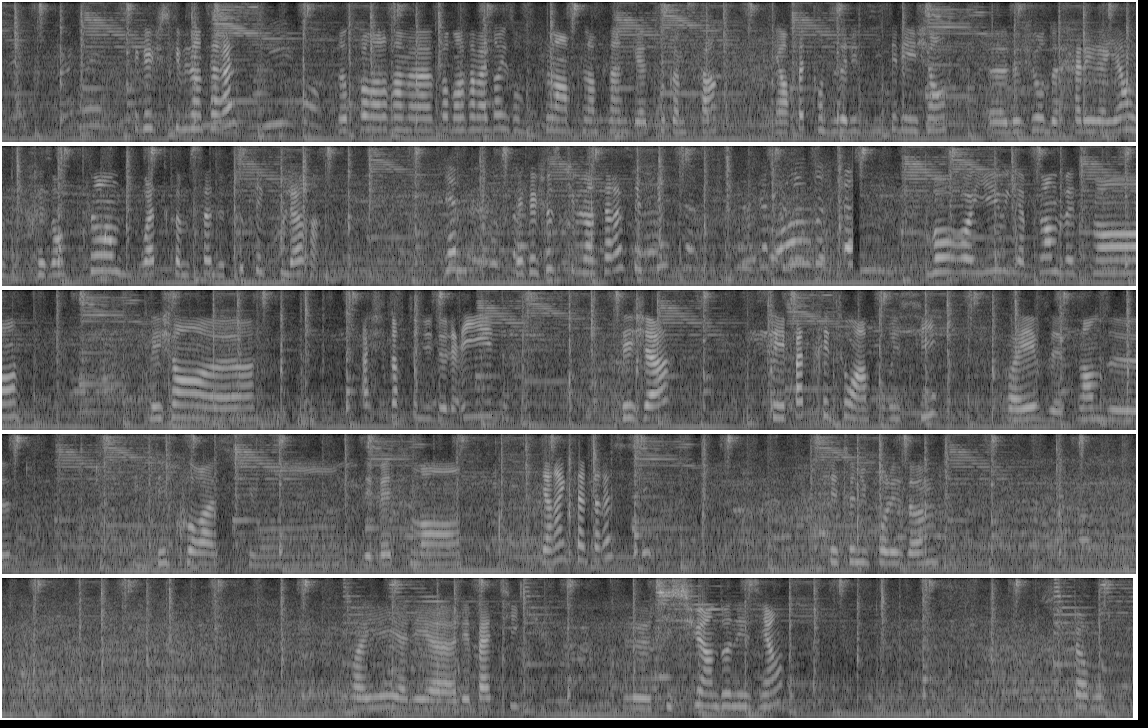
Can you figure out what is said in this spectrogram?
Il y a quelque chose qui vous intéresse? Donc pendant le, pendant ramadan, ils ont plein, plein, plein de gâteaux comme ça. Et en fait, quand vous allez visiter les gens euh, le jour de Hariraya, on vous présente plein de boîtes comme ça de toutes les couleurs. Il y a quelque chose qui vous intéresse, les filles Bon, vous voyez, il y a plein de vêtements. Les gens euh, achètent leur tenue de l'Aïd. Déjà, c'est pas très tôt hein, pour ici. Vous voyez, vous avez plein de décorations, des vêtements. Il n'y a rien qui t'intéresse ici? C'est tenu pour les hommes? Vous voyez, il y a les, euh, les batiks, le tissu indonésien. Super beau.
